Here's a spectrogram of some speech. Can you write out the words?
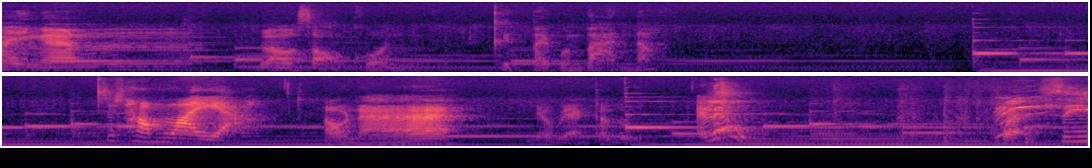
ถ้าอย่างนั้นเราสองคนขึ้นไปบนบ้านเนาะ จะทำอะไรอะ เอานะ เดี๋ยวแหวนก็รู้ไปเร็วแหวนสิ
